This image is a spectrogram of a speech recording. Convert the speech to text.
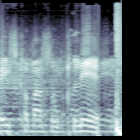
bass come out so clear.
